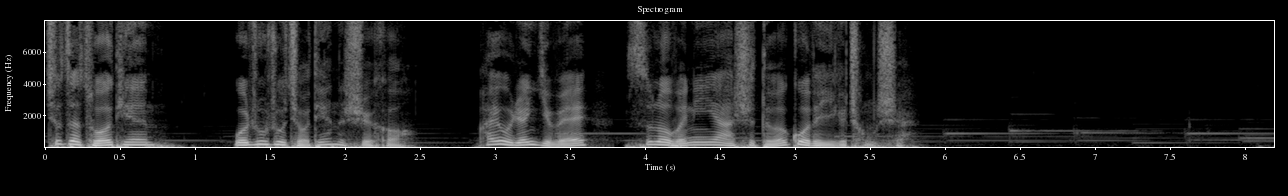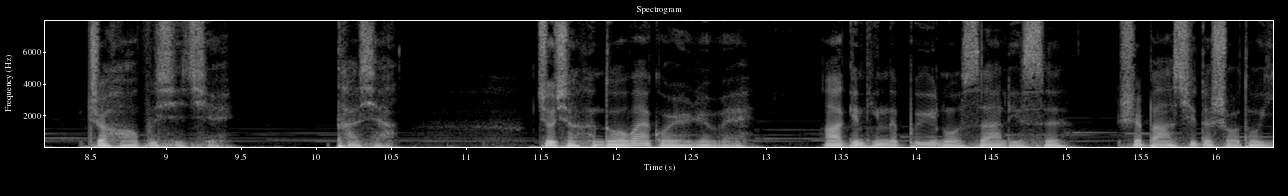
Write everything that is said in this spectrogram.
就在昨天，我入住酒店的时候，还有人以为斯洛文尼亚是德国的一个城市。这毫不稀奇，他想，就像很多外国人认为。”阿根廷的布宜诺斯艾利斯是巴西的首都一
